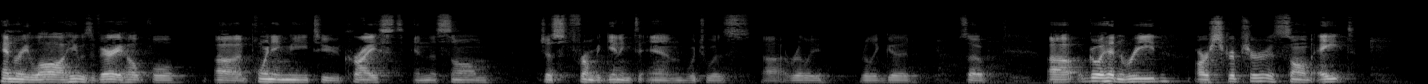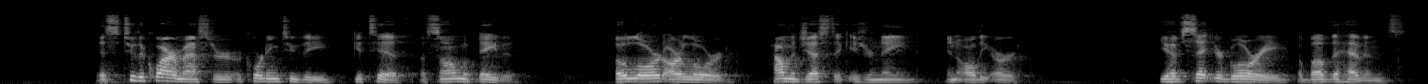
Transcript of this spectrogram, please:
Henry Law. He was very helpful uh, pointing me to Christ in the psalm just from beginning to end, which was uh, really, really good. So uh, we'll go ahead and read our scripture. It's Psalm 8. It's to the choir master according to the Gittith, a psalm of David. O Lord, our Lord, how majestic is your name in all the earth. You have set your glory above the heavens.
